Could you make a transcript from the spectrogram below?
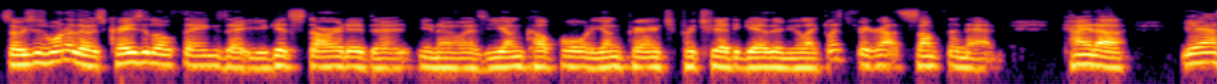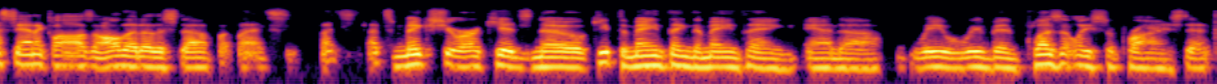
so it's just one of those crazy little things that you get started, uh, you know, as a young couple and a young parent, you put your head together and you're like, let's figure out something that kind of, yeah, Santa Claus and all that other stuff, but let's let's let's make sure our kids know, keep the main thing the main thing. And uh, we we've been pleasantly surprised at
